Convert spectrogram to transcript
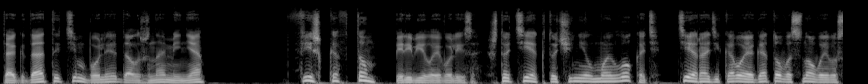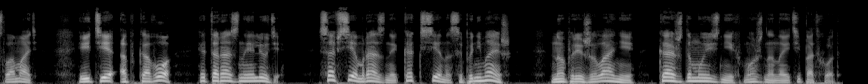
Тогда ты тем более должна меня...» «Фишка в том», — перебила его Лиза, «что те, кто чинил мой локоть, те, ради кого я готова снова его сломать, и те, об кого, это разные люди. Совсем разные, как сеносы, понимаешь? но при желании каждому из них можно найти подход.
